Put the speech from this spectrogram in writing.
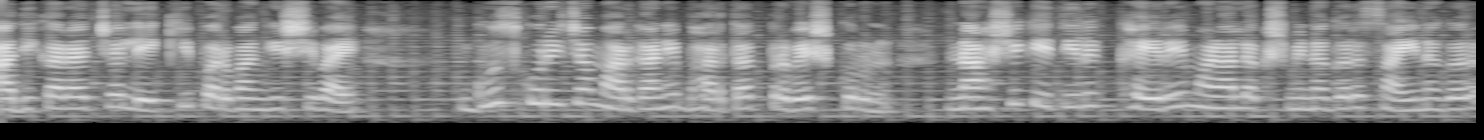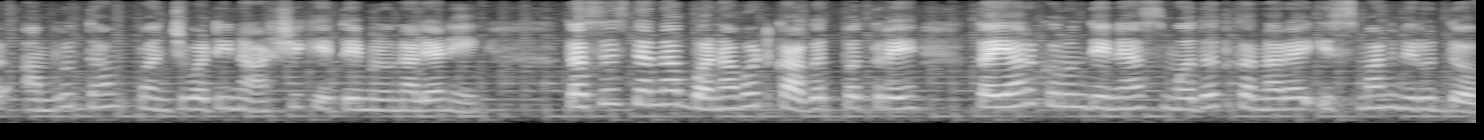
अधिकाराच्या लेखी परवानगीशिवाय घुसखोरीच्या मार्गाने भारतात प्रवेश करून नाशिक येथील खैरेमळा लक्ष्मीनगर साईनगर अमृतधाम पंचवटी नाशिक येथे मिळून आल्याने तसेच त्यांना बनावट कागदपत्रे तयार करून देण्यास मदत करणाऱ्या इस्मान विरुद्ध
